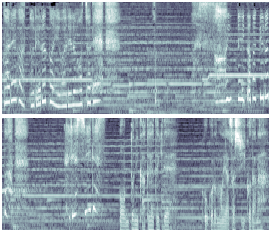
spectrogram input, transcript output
疲れが取れると言われるお茶でそそう言っていただけると嬉しいです。本当に家庭的で心の優しい子だな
